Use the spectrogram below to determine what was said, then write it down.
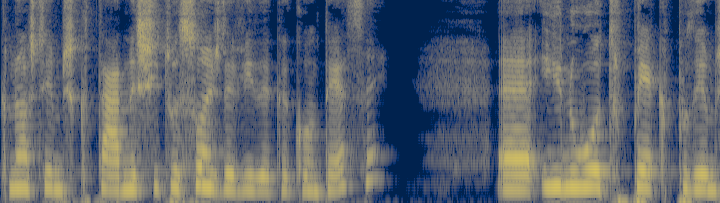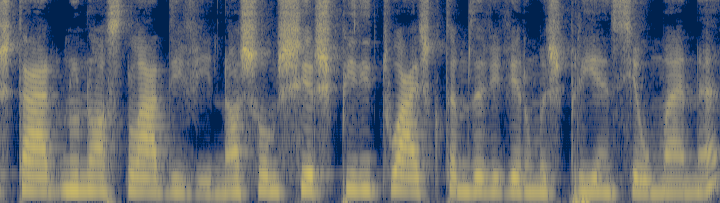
que nós temos que estar nas situações da vida que acontecem uh, e no outro pé que podemos estar no nosso lado divino. Nós somos seres espirituais que estamos a viver uma experiência humana.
